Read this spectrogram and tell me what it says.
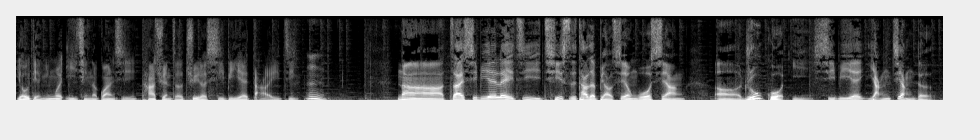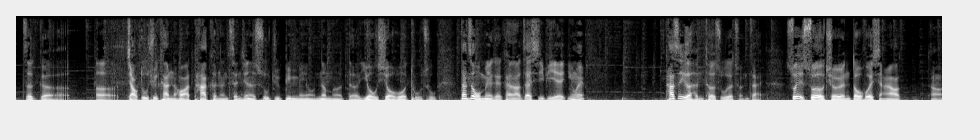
有点因为疫情的关系，他选择去了 CBA 打了一季。嗯，那在 CBA 那季，其实他的表现，我想。呃，如果以 CBA 洋将的这个呃角度去看的话，他可能呈现的数据并没有那么的优秀或突出。但是我们也可以看到，在 CBA，因为他是一个很特殊的存在，所以所有球员都会想要呃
